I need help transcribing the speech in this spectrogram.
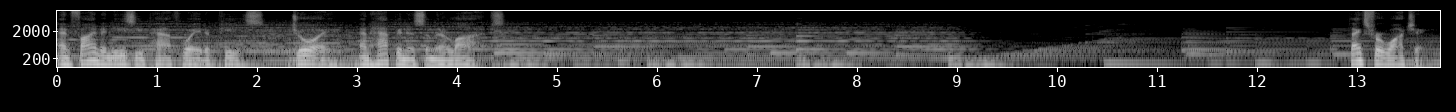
and find an easy pathway to peace, joy, and happiness in their lives. Thanks for watching.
